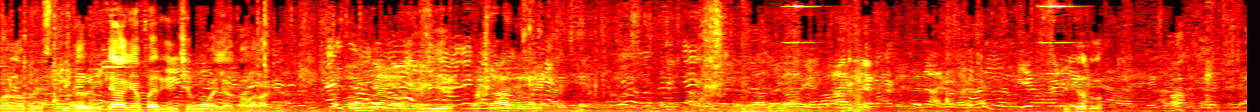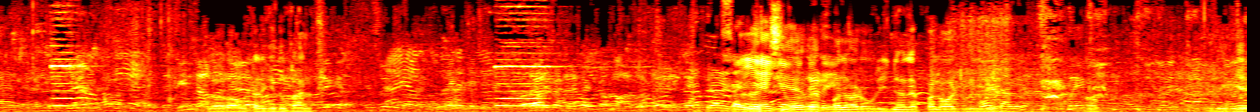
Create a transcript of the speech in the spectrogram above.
बल्ब है स्पीकर है। क्या आ गया पैर के नीचे? मोबाइल का कवर आ गया है स्पीकर लो। लो राउटर की दुकान। सही है अच्छी है Apple watch original Apple watch मिल रही है अब देखिए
